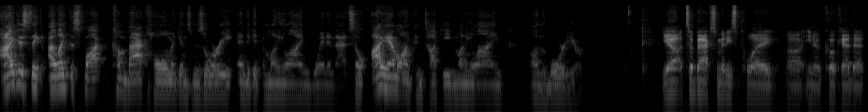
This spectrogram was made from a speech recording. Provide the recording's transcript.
I just think I like the spot to come back home against Missouri and to get the money line win in that. So I am on Kentucky money line on the board here. Yeah, to back Smitty's play, uh, you know, Cook had that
